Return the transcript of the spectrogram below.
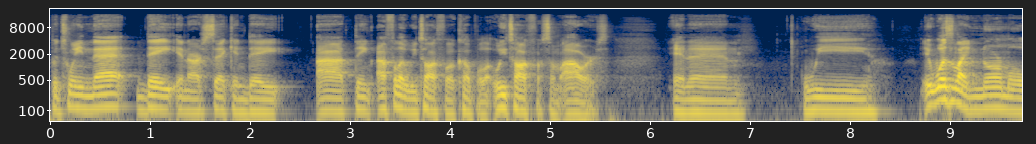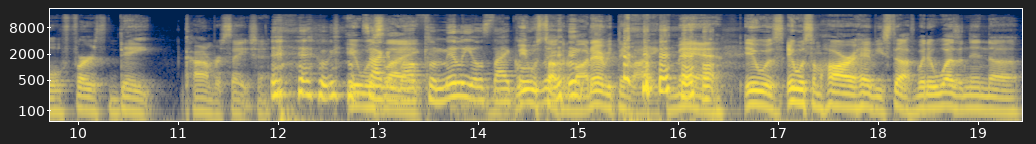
between that date and our second date, I think I feel like we talked for a couple. We talked for some hours, and then we it wasn't like normal first date conversation. we It was talking like- about familial cycles. we was talking about everything. Like, man, it was it was some hard, heavy stuff, but it wasn't in the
